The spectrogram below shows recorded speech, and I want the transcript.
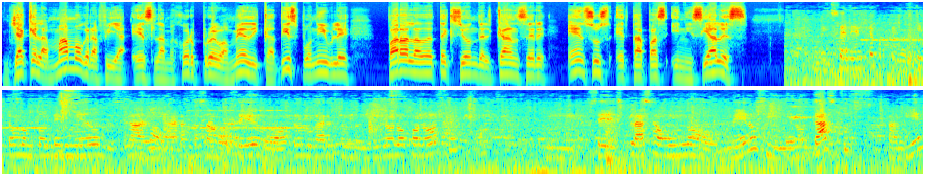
ya que la mamografía es la mejor prueba médica disponible para la detección del cáncer en sus etapas iniciales. Excelente porque nos quita un montón de miedo de llegar hasta San José o a otros lugares donde uno no conoce y se desplaza uno menos y menos gastos también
